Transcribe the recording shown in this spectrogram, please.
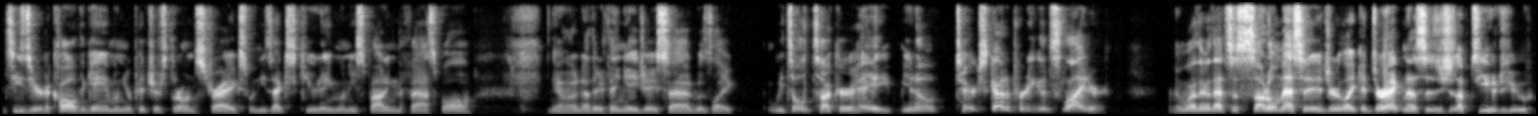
It's easier to call the game when your pitcher's throwing strikes, when he's executing, when he's spotting the fastball. You know, another thing AJ said was like, we told Tucker, hey, you know, Tarek's got a pretty good slider. And whether that's a subtle message or like a direct message is up to you to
